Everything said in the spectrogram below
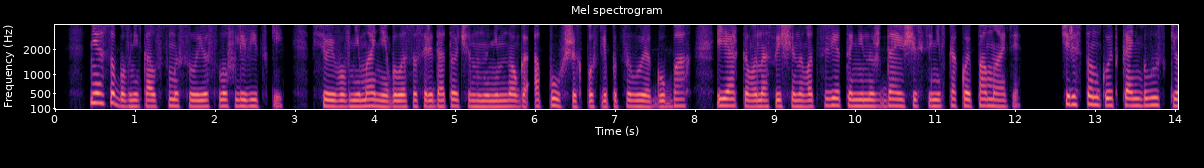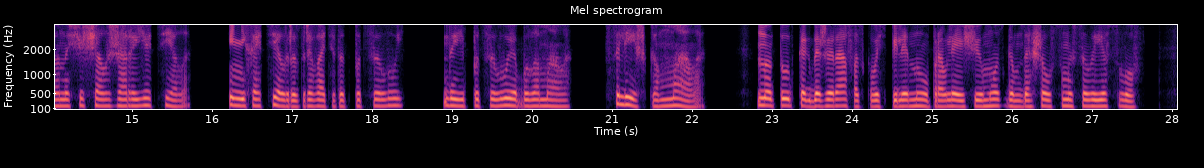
Не особо вникал в смысл ее слов Левицкий. Все его внимание было сосредоточено на немного опухших после поцелуя губах, яркого насыщенного цвета, не нуждающихся ни в какой помаде. Через тонкую ткань блузки он ощущал жар ее тела и не хотел разрывать этот поцелуй, да и поцелуя было мало. Слишком мало. Но тут, когда жирафа сквозь пелену, управляющую мозгом, дошел смысл ее слов.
